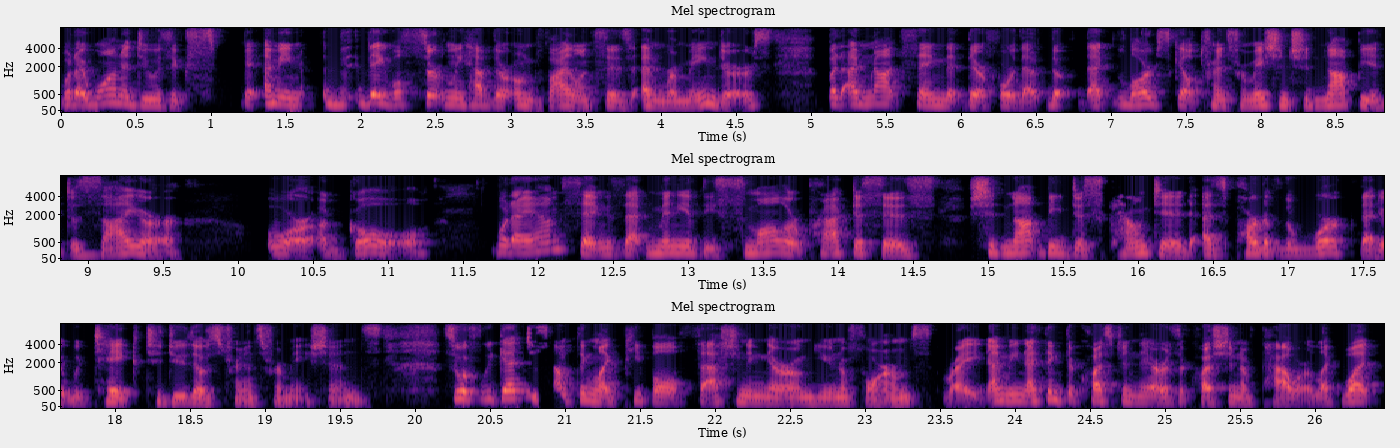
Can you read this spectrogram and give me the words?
what I want to do is expand. I mean, they will certainly have their own violences and remainders, but I'm not saying that therefore that that large scale transformation should not be a desire or a goal. What I am saying is that many of these smaller practices should not be discounted as part of the work that it would take to do those transformations. So if we get to something like people fashioning their own uniforms, right? I mean, I think the question there is a question of power. Like what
